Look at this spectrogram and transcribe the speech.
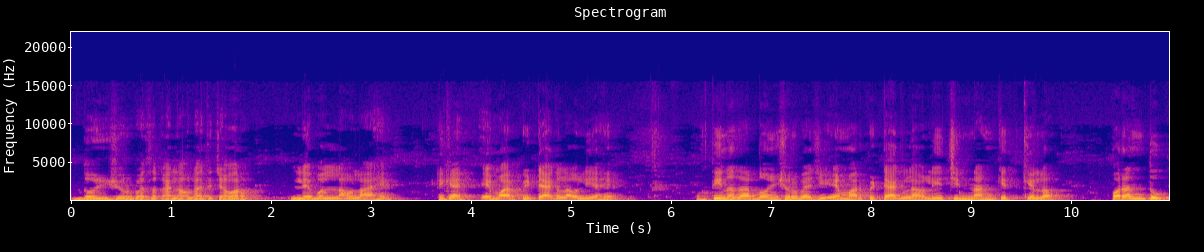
दोनशे रुपयाचं काय लावलं आहे त्याच्यावर? लेबल लावला आहे. ठीक आहे? एम आर पी टॅग लावली आहे. तीन हजार दोनशे रुपयाची एम आर पी टॅग लावली चिन्हांकित केलं. परंतु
